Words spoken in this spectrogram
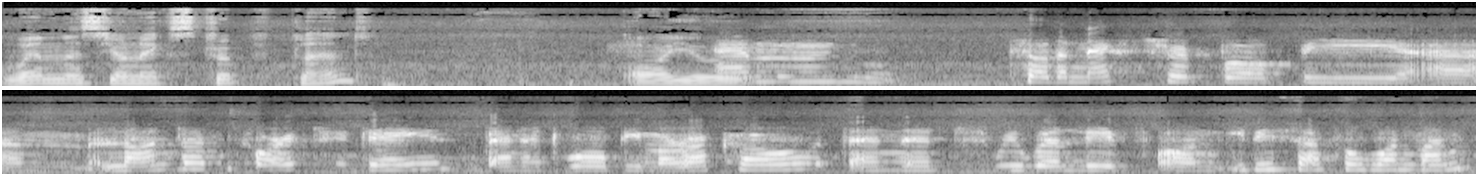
when is your next trip planned? Or you? Um, so the next trip will be um, London for two days. Then it will be Morocco. Then it we will live on Ibiza for one month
